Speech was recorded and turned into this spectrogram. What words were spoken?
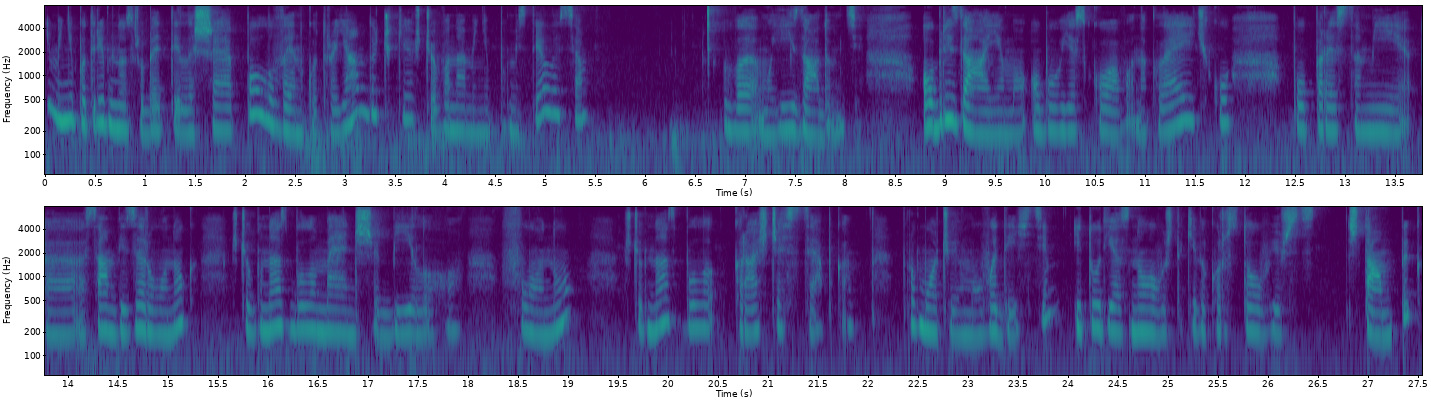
і мені потрібно зробити лише половинку трояндочки, щоб вона мені помістилася в моїй задумці. Обрізаємо обов'язково наклеєчку попри самі, е, сам візерунок, щоб у нас було менше білого фону, щоб у нас була краща сцепка. Промочуємо в водичці, і тут я знову ж таки використовую штампик,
